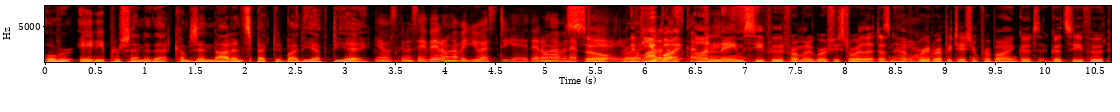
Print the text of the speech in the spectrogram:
over 80% of that comes in not inspected by the FDA. yeah, I was going to say they don't have a USDA. They don't have an So FDA. in a if you buy unnamed seafood from a grocery store that doesn't have a great reputation for buying good good seafood,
